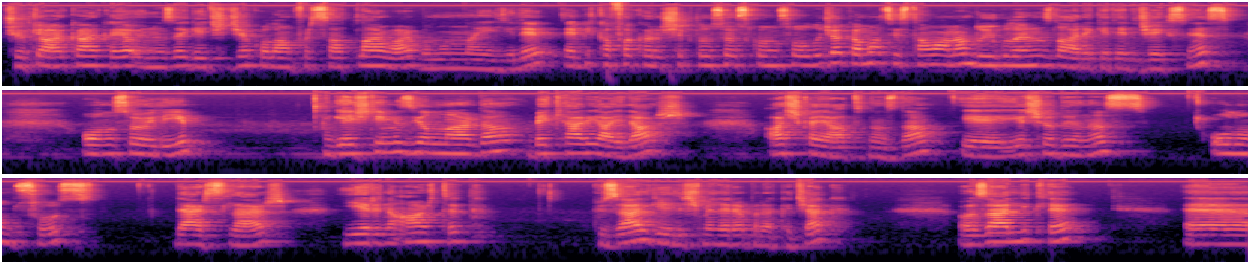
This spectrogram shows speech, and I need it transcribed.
Çünkü arka arkaya önünüze geçecek olan fırsatlar var bununla ilgili. E, bir kafa karışıklığı söz konusu olacak ama siz tamamen duygularınızla hareket edeceksiniz. Onu söyleyeyim. Geçtiğimiz yıllarda bekar yaylar aşk hayatınızda e, yaşadığınız olumsuz dersler yerini artık güzel gelişmelere bırakacak. Özellikle e,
